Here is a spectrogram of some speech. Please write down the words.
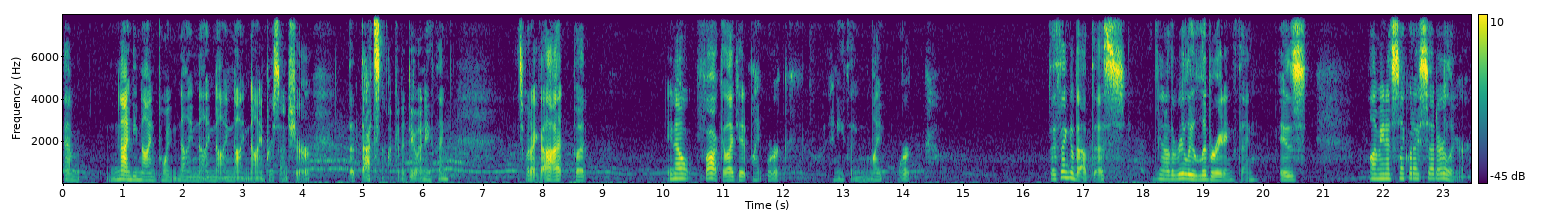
am 99.99999% sure that that's not going to do anything. That's what I got, but you know, fuck, like it might work anything might work. The thing about this, you know, the really liberating thing is, well, I mean, it's like what I said earlier.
